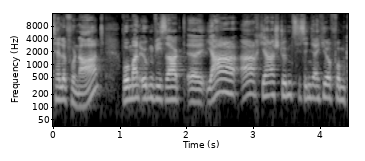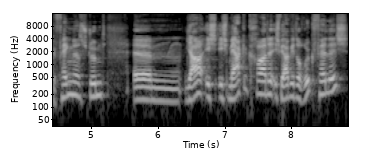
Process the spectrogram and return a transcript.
Telefonat, wo man irgendwie sagt, äh, ja, ach ja, stimmt, Sie sind ja hier vom Gefängnis, stimmt. Ähm, ja, ich, ich merke gerade, ich wäre wieder rückfällig.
